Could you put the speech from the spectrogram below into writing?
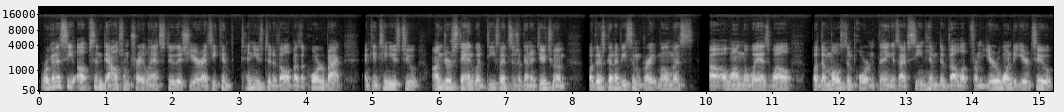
we're going to see ups and downs from Trey Lance through this year as he continues to develop as a quarterback and continues to understand what defenses are going to do to him. But there's going to be some great moments uh, along the way as well. But the most important thing is I've seen him develop from year one to year two,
